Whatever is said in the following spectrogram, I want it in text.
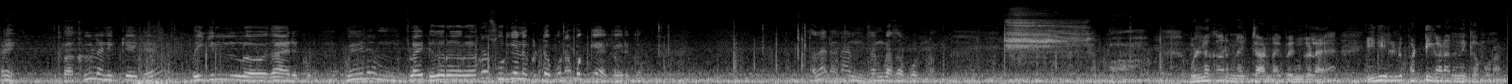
அடே இப்போ கீழே நிற்க வெயில் இதாக இருக்கும். மேலே ஃப்ளைட் ஏற ஏற சூரியனுக்கிட்ட போனால் பக்கையாக இருக்கும். அதான் நான் சன்கிளாஸாக போட்டேன் வெள்ளக்காரன் நினைச்சாண்டா இப்போ எங்களை? இனி ரெண்டு பட்டிக்காடா நினைக்க போறான்.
